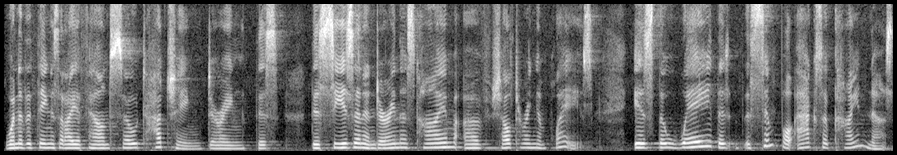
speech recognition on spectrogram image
One of the things that I have found so touching during this, this season and during this time of sheltering in place is the way, the, the simple acts of kindness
